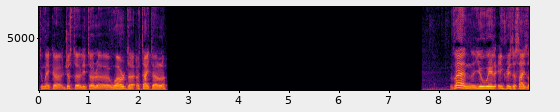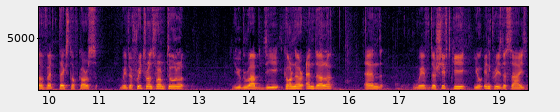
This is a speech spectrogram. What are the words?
to make a, just a little uh, word uh, a title. Then you will increase the size of that text of course. With the free transform tool you grab the corner handle and with the shift key you increase the size.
